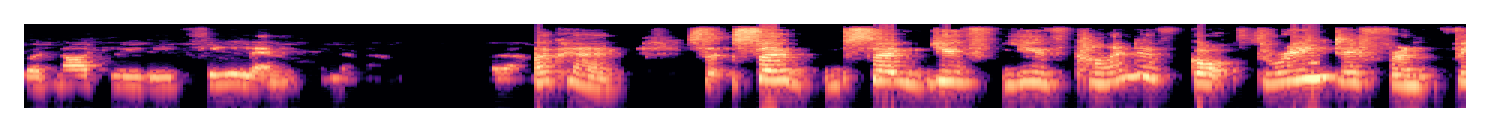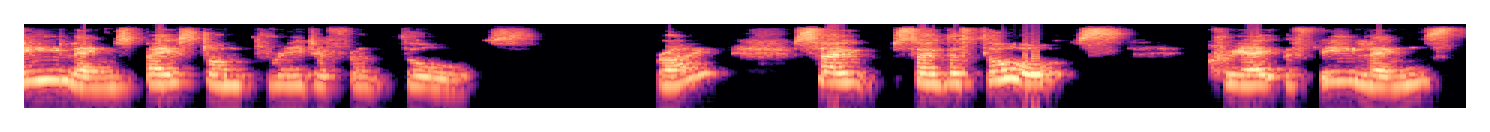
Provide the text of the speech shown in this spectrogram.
but not really feel anything. Okay, so so so you've you've kind of got three different feelings based on three different thoughts, right? So so the thoughts create the feelings,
